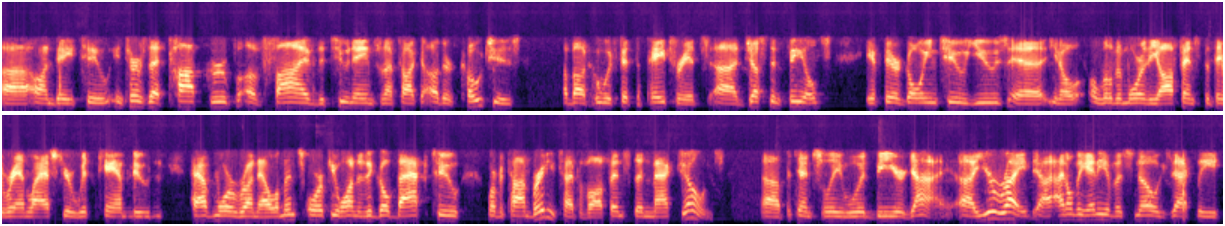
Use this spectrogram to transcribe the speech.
uh, on day two. In terms of that top group of five, the two names when I've talked to other coaches about who would fit the Patriots. Uh, Justin Fields, if they're going to use, uh, you know, a little bit more of the offense that they ran last year with Cam Newton, have more run elements, or if you wanted to go back to more of a Tom Brady type of offense, then Mac Jones uh, potentially would be your guy. Uh, you're right. I don't think any of us know exactly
